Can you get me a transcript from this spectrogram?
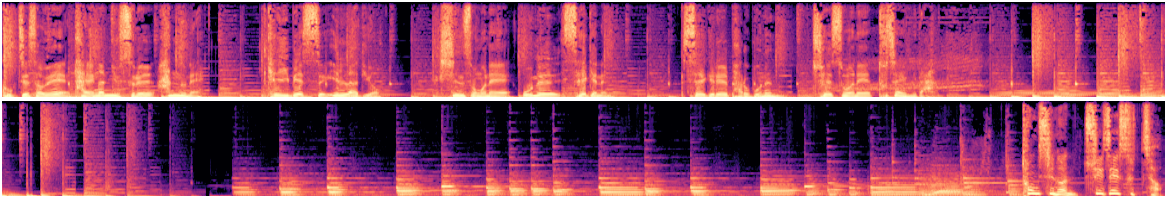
국제사회의 다양한 뉴스를 한눈에 KBS 1라디오 신송원의 오늘 세계는 세계를 바로 보는 최소한의 투자입니다. 통신원 취재 수첩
